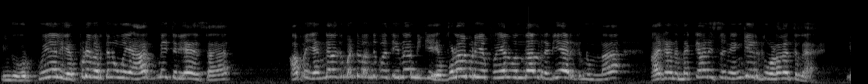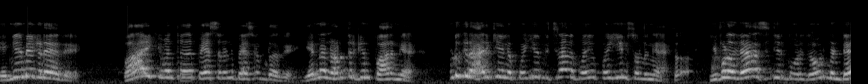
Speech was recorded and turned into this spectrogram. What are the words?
நீங்க ஒரு புயல் எப்படி வருதுன்னு உங்க யாருக்குமே தெரியாது சார். அப்ப எங்களுக்கு மட்டும் வந்து பாத்தீங்கன்னா நீங்க எவ்வளவு பெரிய புயல் வந்தாலும் ரெடியா இருக்கணும்னா அதுக்கான மெக்கானிசம் எங்க இருக்கு உலகத்துல? எங்கேயுமே கிடையாது. வாய்க்கு வந்ததை பேசணும்னு பேசக்கூடாது. என்ன நடந்திருக்குன்னு பாருங்க. கொடுக்குற அறிக்கையில பொய் இருந்துச்சுன்னா அதை பொய் பொய்ன்னு சொல்லுங்க. இவ்வளவு வேலை செஞ்சிருக்கு ஒரு கவர்மெண்ட்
